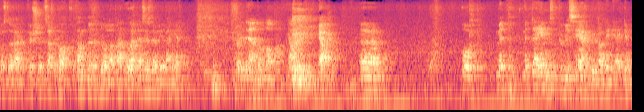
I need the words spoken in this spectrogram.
det står her, pushet sertifikat for 1500 dollar per år. Jeg syns det er mye penger. Fordi det er random data? Ja. Ja. Uh, og med, med inn så publiserer du da din egen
